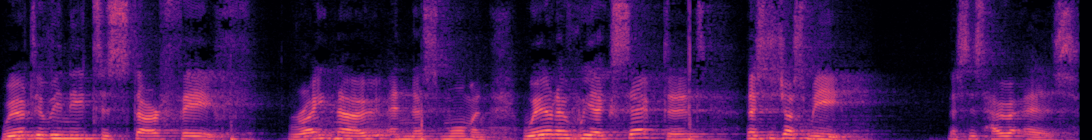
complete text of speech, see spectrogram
Where do we need to stir faith? Right now in this moment? Where have we accepted this is just me? This is how it is.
